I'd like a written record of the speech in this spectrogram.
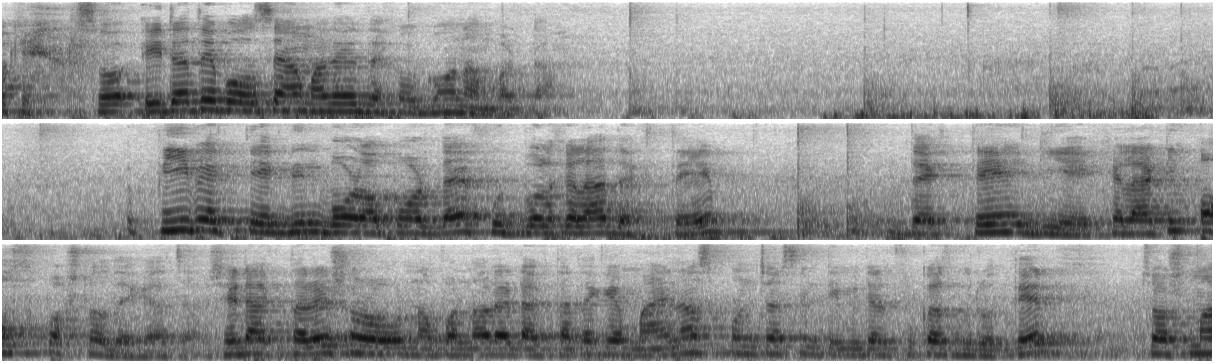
ওকে সো এইটাতে বলছে আমাদের দেখো গ নাম্বারটা। পি ব্যক্তি একদিন বড় পর্দায় ফুটবল খেলা দেখতে দেখতে গিয়ে খেলাটি অস্পষ্ট দেখা যায়। সে ডাক্তারের শরণাপন্ন হলে ডাক্তার থেকে মাইনাস পঞ্চাশ সেন্টিমিটার ফোকাস দূরত্বের চশমা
